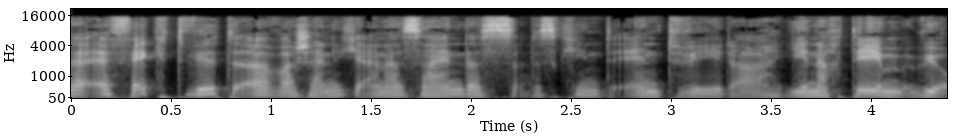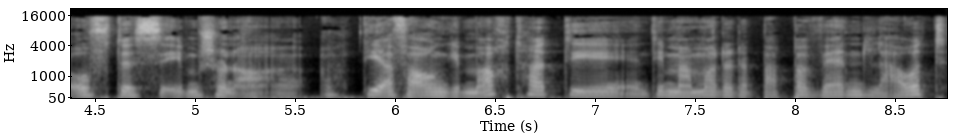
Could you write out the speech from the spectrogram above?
Der Effekt wird äh, wahrscheinlich einer sein, dass das Kind entweder, je nachdem, wie oft es eben schon äh, die Erfahrung gemacht hat, die, die Mama oder der Papa werden laut,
